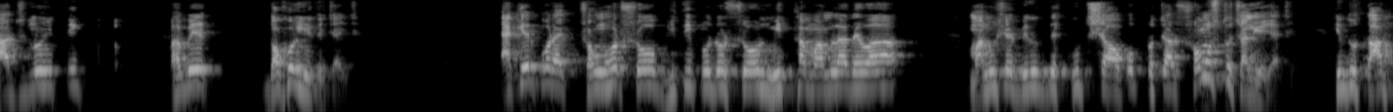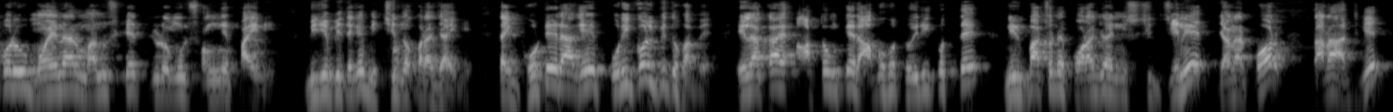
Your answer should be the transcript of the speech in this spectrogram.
রাজনৈতিক ভাবে দখল নিতে চাইছে। একের পর এক সংঘর্ষ, ভীতি প্রদর্শন, মিথ্যা মামলা দেওয়া মানুষের বিরুদ্ধে কুৎসা, অপপ্রচার সমস্ত চালিয়ে গেছে। কিন্তু তারপরেও ময়নার মানুষকে তৃণমূল সঙ্গে পায়নি। বিজেপি থেকে বিচ্ছিন্ন করা যায়নি। তাই ভোটের আগে পরিকল্পিতভাবে এলাকায় আতঙ্কের আবহ তৈরি করতে নির্বাচনে পরাজয় নিশ্চিত জেনে জানার পর তারা আজকে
